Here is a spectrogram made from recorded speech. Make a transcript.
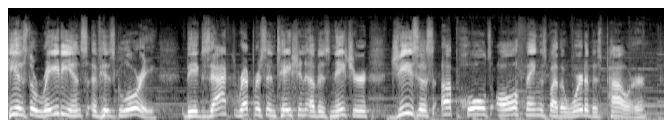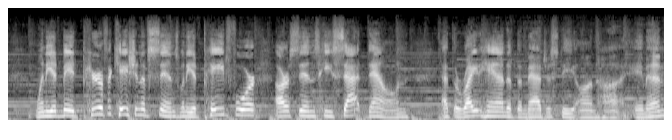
He is the radiance of his glory, the exact representation of his nature. Jesus upholds all things by the word of his power. When he had made purification of sins, when he had paid for our sins, he sat down at the right hand of the majesty on high. Amen.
